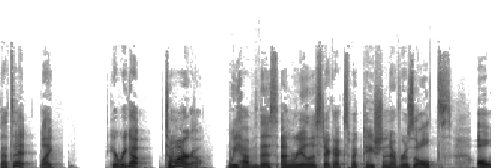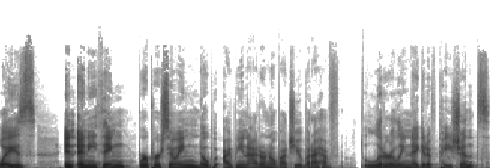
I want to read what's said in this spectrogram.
that's it. Like, here we go. Tomorrow. We have this unrealistic expectation of results always in anything we're pursuing. No, I mean, I don't know about you, but I have literally negative patience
